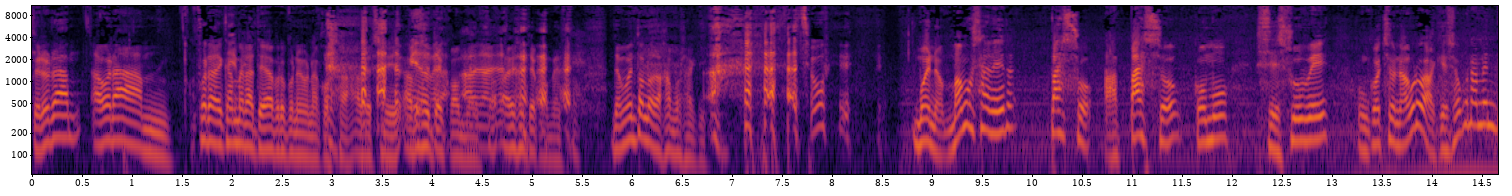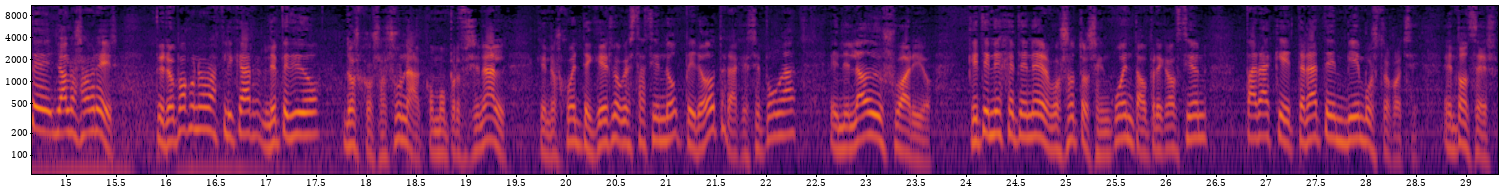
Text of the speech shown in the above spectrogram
Pero ahora, ahora mm, fuera de cámara te voy a proponer una cosa, a ver si, a ver si convenzo, a ver te convenzo. De momento lo dejamos aquí. Bueno, vamos a ver paso a paso cómo se sube un coche a una grúa, que seguramente ya lo sabréis. Pero Paco nos va a explicar, le he pedido dos cosas. Una, como profesional, que nos cuente qué es lo que está haciendo, pero otra, que se ponga en el lado de usuario. ¿Qué tenéis que tener vosotros en cuenta o precaución para que traten bien vuestro coche? Entonces,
